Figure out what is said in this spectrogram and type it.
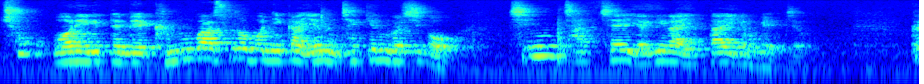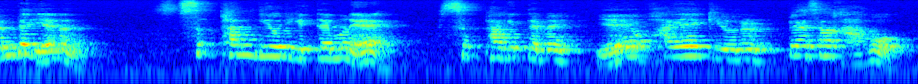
축월이기 때문에 금과 수로 보니까 얘는 제끼는 것이고 진 자체 여기가 있다 이게 보겠죠. 근데 얘는 습한 기운이기 때문에 습하기 때문에 얘 화의 기운을 뺏어가고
